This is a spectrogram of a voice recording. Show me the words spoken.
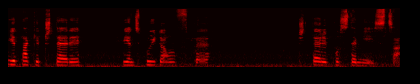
Mam je takie cztery, więc pójdą w te cztery puste miejsca.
